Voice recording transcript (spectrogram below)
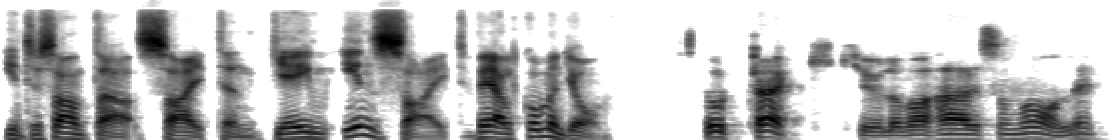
intressanta sajten Game Insight. Välkommen John! Stort tack, kul att vara här som vanligt.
